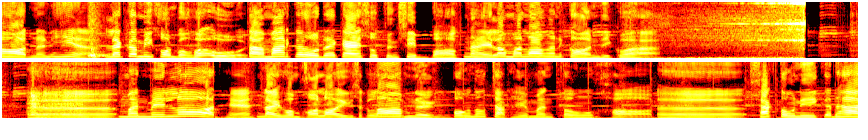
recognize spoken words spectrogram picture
รอดนะเนี่ย แล้วก็มีคนบอกว่าอูดสามารถกระโดดได้ไกลสุดถึง 10บล็อกไหนเรามาลองกันก่อนดีกว่า เออมันไม่รอดแฮะไหนผมขอลองอีกสักรอบหนึ่งคงต้องจัดให้มันตรงขอบ เออสักตรงนี้ก็ได้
